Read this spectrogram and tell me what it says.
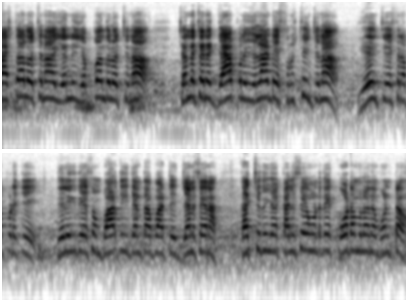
కష్టాలు వచ్చినా ఎన్ని ఇబ్బందులు వచ్చినా చిన్న చిన్న గ్యాప్లు ఇలాంటివి సృష్టించినా ఏం చేసినప్పటికీ తెలుగుదేశం భారతీయ జనతా పార్టీ జనసేన ఖచ్చితంగా కలిసే ఉంటుంది కూటమిలోనే ఉంటాం.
